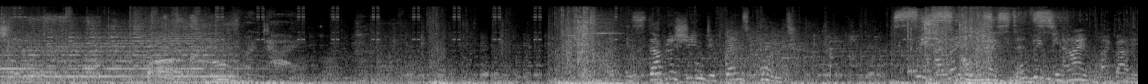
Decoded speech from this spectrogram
System Establishing defense point. See, I recommend moving behind my barrier.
